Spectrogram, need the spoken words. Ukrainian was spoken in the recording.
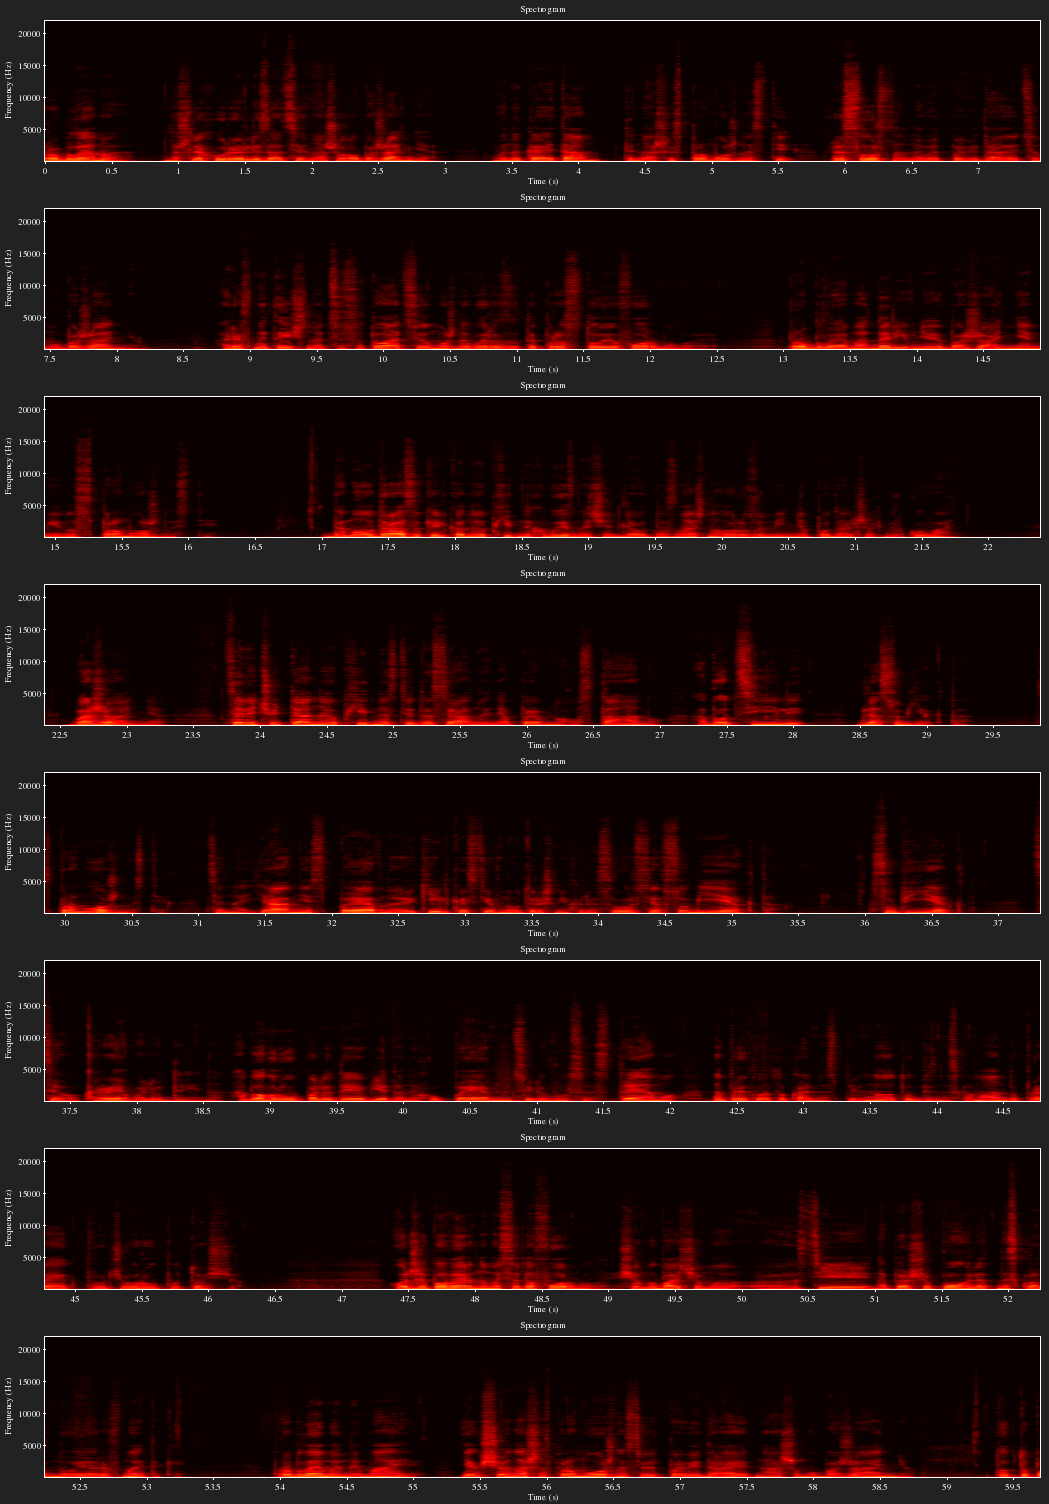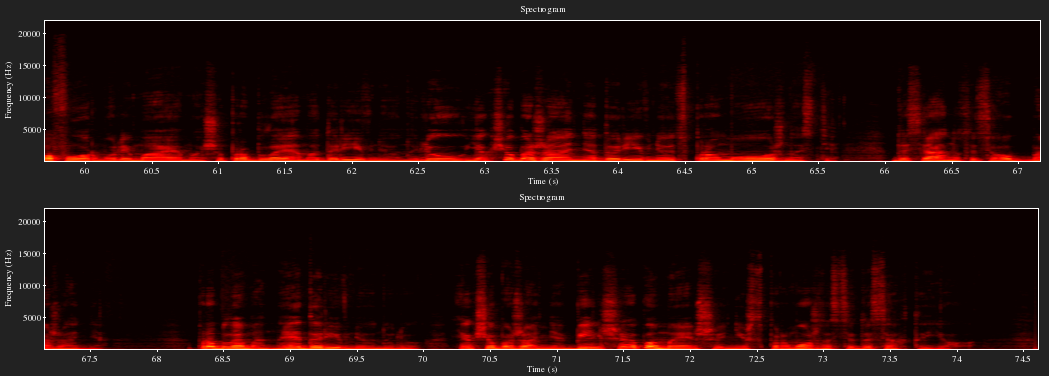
Проблема на шляху реалізації нашого бажання виникає там, де наші спроможності ресурсно не відповідають цьому бажанню. Арифметично цю ситуацію можна виразити простою формулою. Проблема дорівнює бажання мінус спроможності. Дамо одразу кілька необхідних визначень для однозначного розуміння подальших міркувань. Бажання це відчуття необхідності досягнення певного стану або цілі для суб'єкта. Спроможності це наявність певної кількості внутрішніх ресурсів суб'єкта. Суб'єкт це окрема людина або група людей, об'єднаних у певну цільову систему, наприклад, локальну спільноту, бізнес-команду, проект, творчу групу тощо. Отже, повернемося до формули. Що ми бачимо е, з цієї, на перший погляд, нескладної арифметики? Проблеми немає, якщо наші спроможності відповідають нашому бажанню. Тобто по формулі маємо, що проблема дорівнює нулю, якщо бажання дорівнюють спроможності досягнути цього бажання. Проблема не дорівнює нулю, якщо бажання більше або менше, ніж спроможності досягти його.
